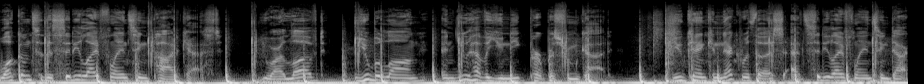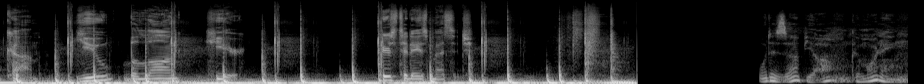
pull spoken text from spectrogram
Welcome to the City Life Lansing podcast. You are loved, you belong, and you have a unique purpose from God. You can connect with us at citylifelansing.com. You belong here. Here's today's message. What is up, y'all? Good morning.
